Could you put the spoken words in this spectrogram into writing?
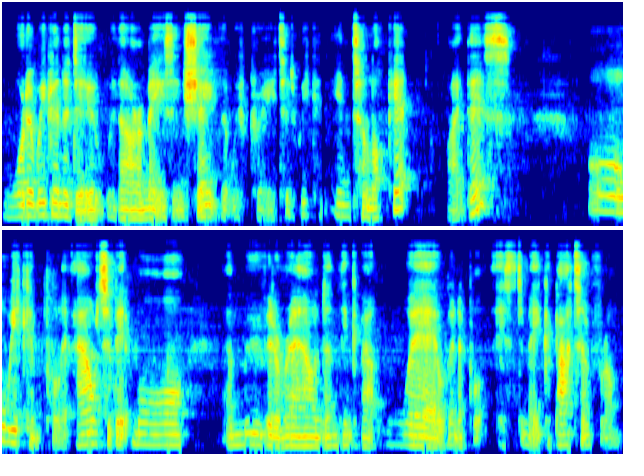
what are we going to do with our amazing shape that we've created. We can interlock it like this, or we can pull it out a bit more and move it around and think about where we're going to put this to make a pattern from.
